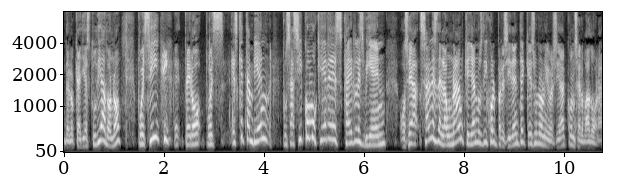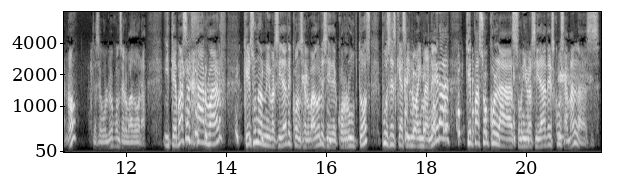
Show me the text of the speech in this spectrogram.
de lo que haya estudiado, ¿no? Pues sí, eh, pero pues es que también, pues así como quieres caerles bien, o sea, sales de la UNAM, que ya nos dijo el presidente que es una universidad conservadora, ¿no? Que se volvió conservadora, y te vas a Harvard, que es una universidad de conservadores y de corruptos, pues es que así no hay manera. ¿Qué pasó con las universidades, cómo se llaman las?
